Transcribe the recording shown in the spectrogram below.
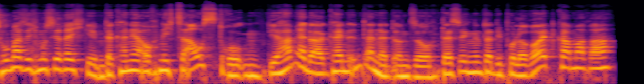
Thomas, ich muss dir recht geben, der kann ja auch nichts ausdrucken. Die haben ja da kein Internet und so. Deswegen nimmt er die Polaroid-Kamera,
